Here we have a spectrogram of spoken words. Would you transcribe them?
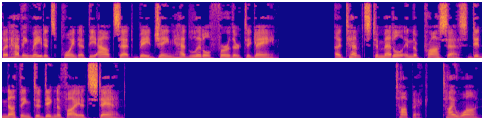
but having made its point at the outset Beijing had little further to gain. Attempts to meddle in the process did nothing to dignify its stand. Taiwan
